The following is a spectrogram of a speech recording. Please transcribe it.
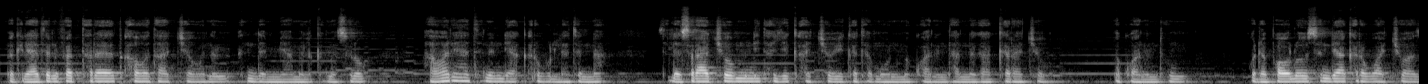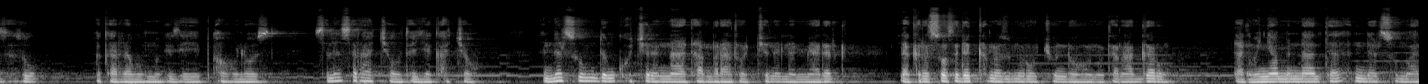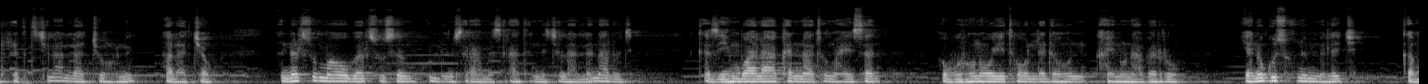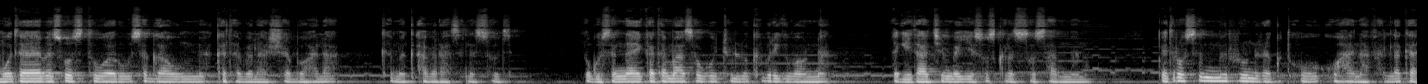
ምክንያትን ፈጠረ፣ ጣዖታቸውንም እንደሚያመልክ መስሎ ሐዋርያትን እንዲያቀርቡለትና ስለ ሥራቸውም እንዲጠይቃቸው የከተማውን መኳንንት አነጋገራቸው። መኳንንቱም ወደ ጳውሎስ እንዲያቀርቧቸው አዘዙ። በቀረቡም ጊዜ ጳውሎስ ስለ ሥራቸው ጠየቃቸው። እነርሱም ድንቆችንና ታምራቶችን ለሚያደርግ ለክርስቶስ ደቀ መዝሙሮቹ እንደሆኑ ተናገሩ። ዳግመኛም እናንተ እንደ ማድረግ ትችላላችሁን? አላቸው። እነርሱም አዎ፣ በእርሱ ስም ሁሉን ሥራ መሥራት እንችላለን አሉት። ከዚህም በኋላ ከእናቱ ማኅፀን ዕውር ሆኖ የተወለደውን ዓይኑን አበሩ። የንጉሡንም ልጅ ከሞተ በሦስት ወሩ ሥጋውም ከተበላሸ በኋላ ከመቃብር አስነሱት። ንጉሥና የከተማ ሰዎች ሁሉ ክብር ይግባውና በጌታችን በኢየሱስ ክርስቶስ አመኑ። ጴጥሮስም ምድሩን ረግጦ ውሃን አፈለቀ።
